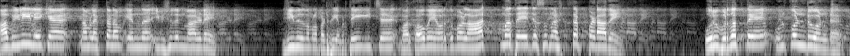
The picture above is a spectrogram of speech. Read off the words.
ആ വിളിയിലേക്ക് നമ്മൾ എത്തണം എന്ന് ഈ വിശുദ്ധന്മാരുടെ ജീവിതം നമ്മൾ പഠിപ്പിക്കും. പ്രത്യേകിച്ച് കൗമയെ ഓർക്കുമ്പോൾ ആത്മ തേജസ് നഷ്ടപ്പെടാതെ ഒരു വ്രതത്തെ ഉൾക്കൊണ്ടുകൊണ്ട്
